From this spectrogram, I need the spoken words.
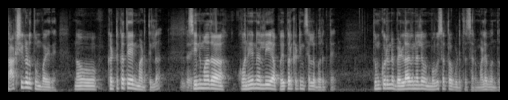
ಸಾಕ್ಷಿಗಳು ತುಂಬ ಇದೆ. ನಾವು ಕಟ್ಟುಕತೆ ಏನು ಮಾಡ್ತಿಲ್ಲ ಸಿನಿಮಾದ ಕೊನೆಯಲ್ಲಿ ಆ ಪೇಪರ್ ಕಟ್ಟಿಂಗ್ಸ್ ಎಲ್ಲ ಬರುತ್ತೆ. ತುಮಕೂರಿನ ಬೆಳ್ಳಾವಿನಲ್ಲೇ ಒಂದು ಮಗು ಸತ್ತೋಗ್ಬಿಡುತ್ತೆ ಸರ್ ಮಳೆ ಬಂದು.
